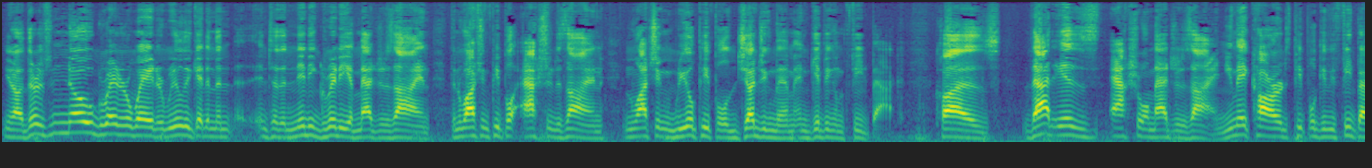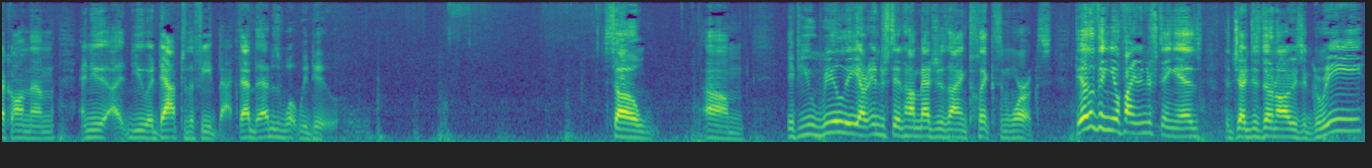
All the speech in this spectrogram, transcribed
you know, there's no greater way to really get in the, into the nitty gritty of magic design than watching people actually design and watching real people judging them and giving them feedback. because that is actual magic design. You make cards, people give you feedback on them, and you uh, you adapt to the feedback. That that is what we do. So, um, if you really are interested in how magic design clicks and works, the other thing you'll find interesting is the judges don't always agree.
